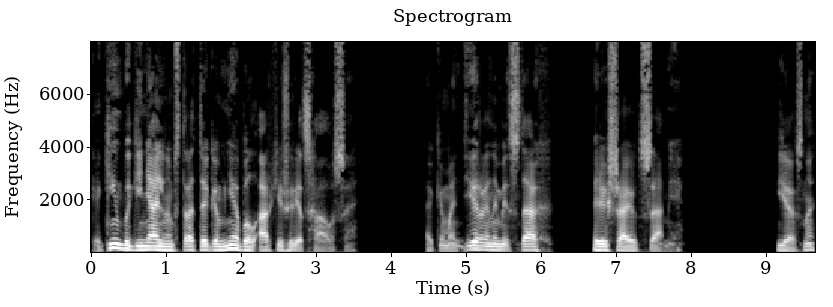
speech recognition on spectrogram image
Каким бы гениальным стратегом не был архижрец хаоса. А командиры на местах решают сами. Ясно.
